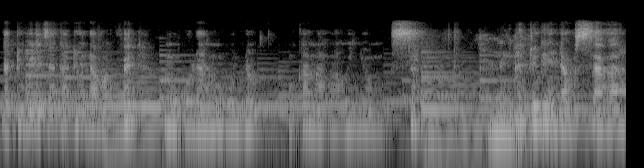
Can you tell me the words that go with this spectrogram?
nga tuweereza katonda waffe tugenda kusaba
